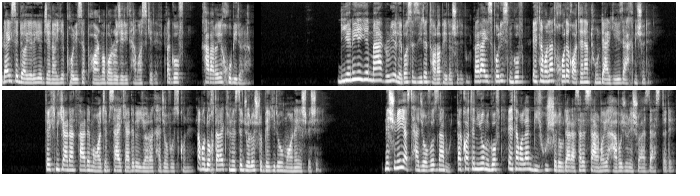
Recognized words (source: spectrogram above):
رئیس دایره جنایی پلیس پارما با روجری تماس گرفت و گفت خبرهای خوبی دارم. دی یه مرد روی لباس زیر تارا پیدا شده بود و رئیس پلیس می‌گفت احتمالا خود قاتل هم تو اون درگیری زخمی شده. فکر می‌کردن فرد مهاجم سعی کرده به یارا تجاوز کنه اما دخترک تونسته جلوش رو بگیره و مانعش بشه. نشونه ای از تجاوز نبود و کاتنیو می‌گفت احتمالا بیهوش شده و در اثر سرمایه هوا جونش رو از دست داده.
